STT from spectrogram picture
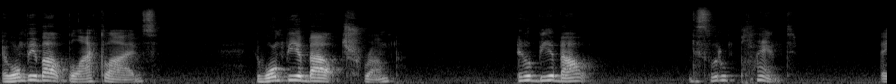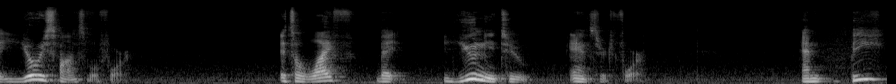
It won't be about black lives. It won't be about Trump. It'll be about this little plant that you're responsible for. It's a life that you need to answer for. And be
